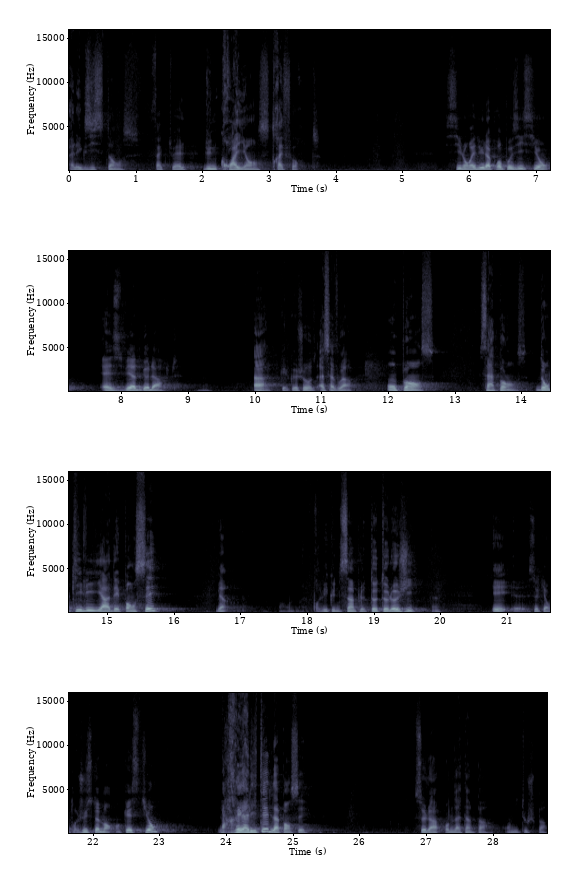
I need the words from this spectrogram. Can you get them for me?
à l'existence factuelle d'une croyance très forte. Si l'on réduit la proposition es wird gedacht quelque chose, à savoir, on pense, ça pense, donc il y a des pensées, bien, on ne produit qu'une simple tautologie. Hein. Et euh, ce qui entre justement en question, la réalité de la pensée, cela, on ne l'atteint pas, on n'y touche pas.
